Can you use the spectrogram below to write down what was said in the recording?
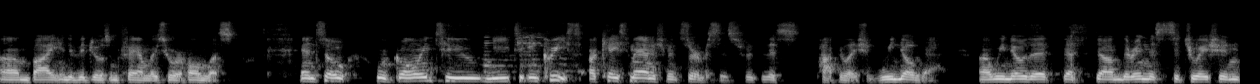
um, by individuals and families who are homeless. And so we're going to need to increase our case management services for this population. We know that. Uh, we know that, that um, they're in this situation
